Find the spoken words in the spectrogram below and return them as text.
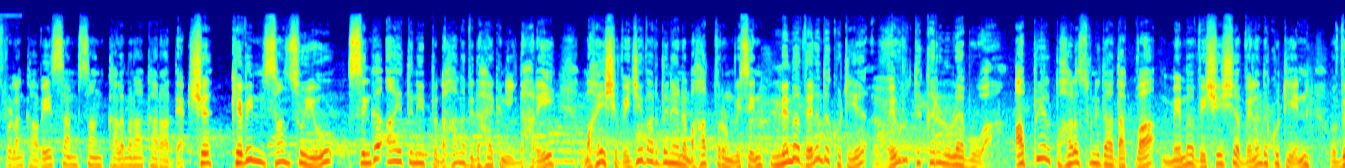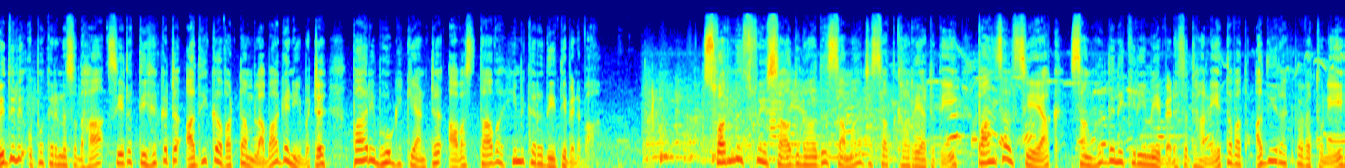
ශ්‍රී ලංකාවේ සම්සං කළමනාකාර අධ්‍යක්ෂ කෙවින් සංසුයු සිංහ ආයතනයේ ප්‍රධාන විධායක නිලධාරී මහේෂ් විජේවර්ධන යන මහත්වරුන් විසින් මෙම වෙළඳ කුටිය විවෘත කරනු ලැබුවා. අප්‍රේල් 15 වෙනිදා දක්වා මෙම විශේෂ වෙළඳ කුටියෙන් විදුලි උපකරණ සඳහා 30කට අධික වට්ටම් ලබා ගැනීමට පාරිභෝගිකයන්ට අවස්ථාව හිමි කර දී තිබෙනවා. ස්වර්ණශ්‍රී සාධනාද සමාජ සත්කාරය යටතේ පන්සල් සියයක් සංවර්ධනය කිරීමේ වැඩසටහනේ තවත් අධීරක් පැවැතුනේ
